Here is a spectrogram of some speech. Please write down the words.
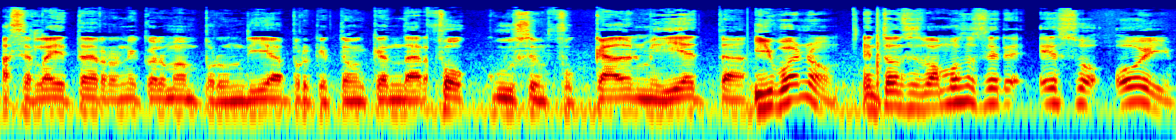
hacer la dieta de Ronnie Coleman por un día porque tengo que andar focus, enfocado en mi dieta. Y bueno, entonces vamos a hacer eso hoy.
